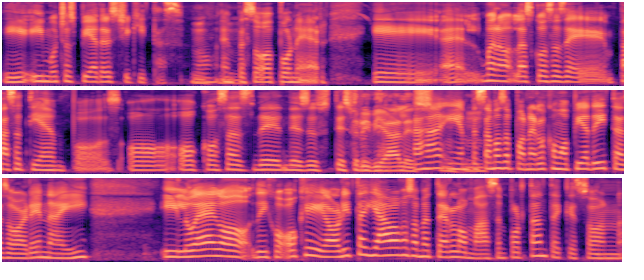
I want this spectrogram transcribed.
y, muchas piedras chiquitas, ¿no? Empezó a poner, y bueno, las cosas de pasatiempos o, cosas de, de, Triviales. Ajá, y empezamos a ponerlo como piedritas o arena ahí. Y luego dijo, ok, ahorita ya vamos a meter lo más importante, que son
